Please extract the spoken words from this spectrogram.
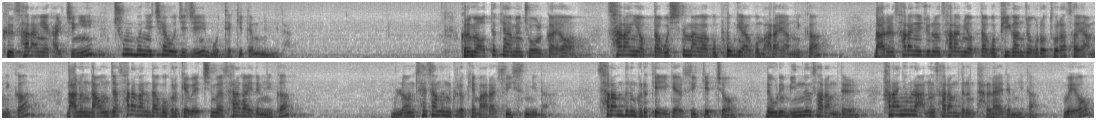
그 사랑의 갈증이 충분히 채워지지 못했기 때문입니다. 그러면 어떻게 하면 좋을까요? 사랑이 없다고 실망하고 포기하고 말아야 합니까? 나를 사랑해주는 사람이 없다고 비관적으로 돌아서야 합니까? 나는 나 혼자 살아간다고 그렇게 외치며 살아가야 됩니까? 물론 세상은 그렇게 말할 수 있습니다. 사람들은 그렇게 얘기할 수 있겠죠. 근데 우리 믿는 사람들, 하나님을 아는 사람들은 달라야 됩니다. 왜요?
